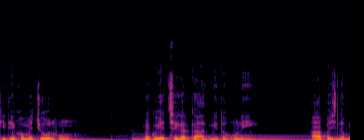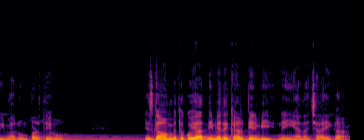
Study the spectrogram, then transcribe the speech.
कि देखो मैं चोर हूँ। मैं कोई अच्छे घर का आदमी तो हूँ नहीं। आप अजनबी मालूम पड़ते हो। इस गाँव में तो कोई आदमी मेरे घर में भी नहीं आना चाहेगा।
